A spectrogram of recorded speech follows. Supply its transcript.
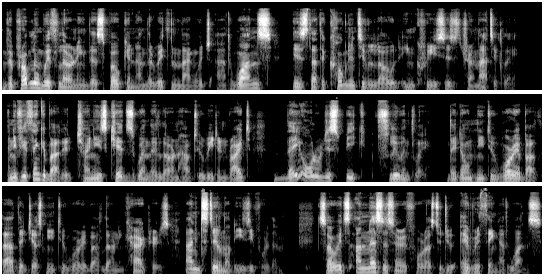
The problem with learning the spoken and the written language at once is that the cognitive load increases dramatically. And if you think about it, Chinese kids, when they learn how to read and write, they already speak fluently. They don't need to worry about that, they just need to worry about learning characters, and it's still not easy for them. So it's unnecessary for us to do everything at once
